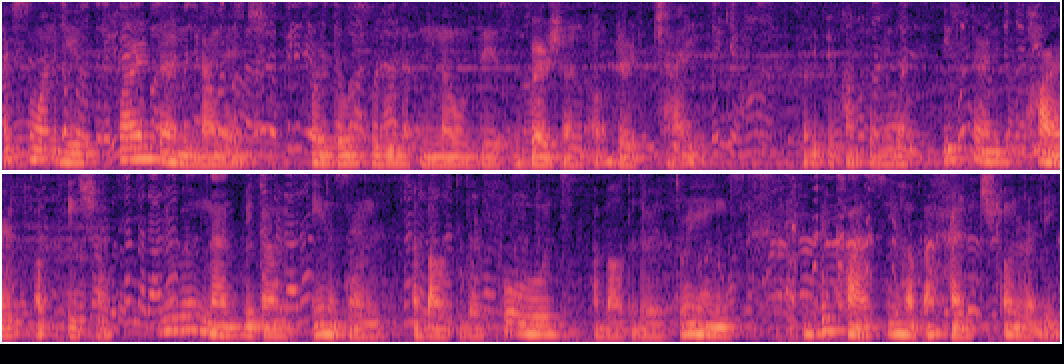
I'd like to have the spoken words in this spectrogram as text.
I just want to give further knowledge for those who do not know this version of their chai. So if you come to Middle Eastern part of Asia, you will not become innocent about their foods, about their drinks, because you have a hunch already.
